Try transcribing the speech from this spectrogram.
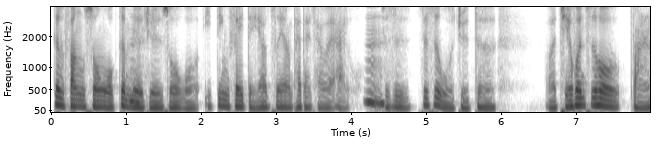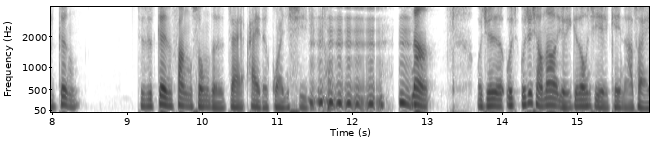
更放松，我更没有觉得说我一定非得要这样，太太才会爱我。嗯，就是这是我觉得，呃，结婚之后反而更就是更放松的在爱的关系里头。嗯嗯嗯嗯嗯那我觉得，我我就想到有一个东西也可以拿出来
